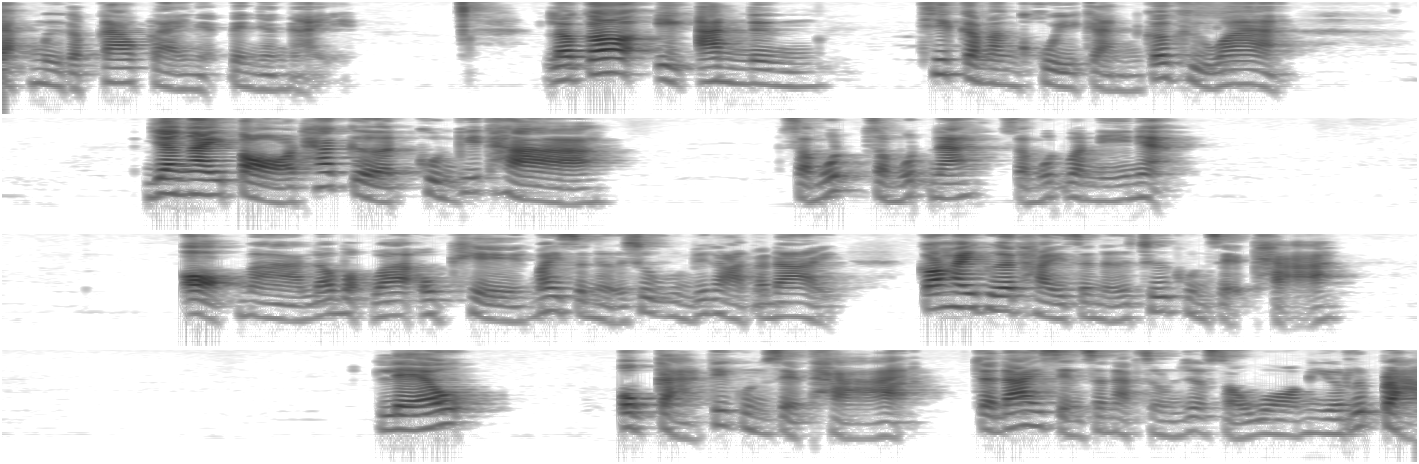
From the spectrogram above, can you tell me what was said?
จับมือกับก้าวไกลเนี่ยเป็นยังไง แล้วก็อีกอันหนึ่งที่กำลังคุยกันก็คือว่า ยังไงต่อถ้าเกิดคุณพิธา สมมติสมมตินะ สมมติวันนี้เนี่ย ออกมาแล้วบอกว่า โอเค ไม่เสนอชื่อคุณพิธาก็ได้ ก็ให้เพื่อไทยเสนอชื่อคุณเศรษฐา แล้วโอกาสที่คุณเศรษฐา จะได้เสียงสนับสนุนจากสวมีหรือเปล่า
